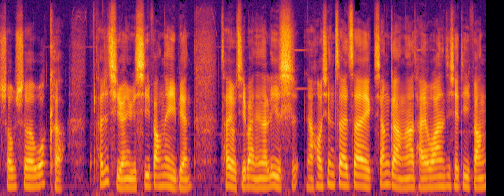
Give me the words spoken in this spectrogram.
，social worker。它是起源于西方那一边，它有几百年的历史。然后现在在香港啊、台湾这些地方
